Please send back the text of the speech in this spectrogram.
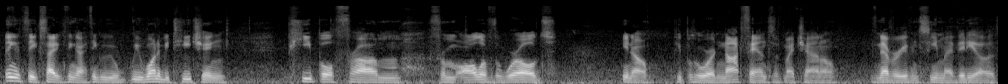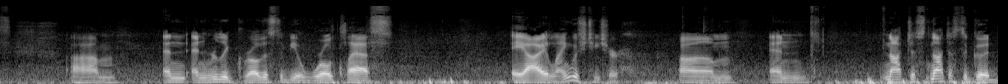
I think it's the exciting thing. I think we we want to be teaching people from from all over the world. You know, people who are not fans of my channel, who've never even seen my videos, um, and and really grow this to be a world class AI language teacher, um, and not just not just a good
